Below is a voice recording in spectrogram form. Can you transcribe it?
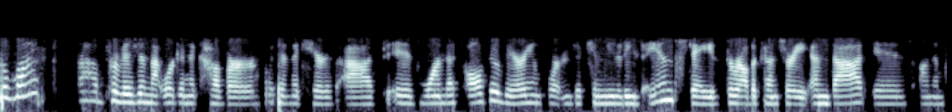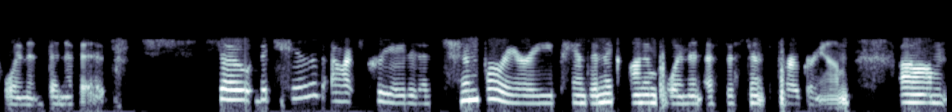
The last uh, provision that we're going to cover within the CARES Act is one that's also very important to communities and states throughout the country, and that is unemployment benefits. So, the CARES Act created a temporary pandemic unemployment assistance program um,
